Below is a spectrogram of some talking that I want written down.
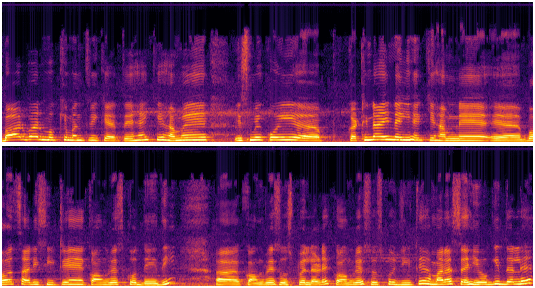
बार बार मुख्यमंत्री कहते हैं कि हमें इसमें कोई कठिनाई नहीं है कि हमने बहुत सारी सीटें कांग्रेस को दे दी। कांग्रेस उस पर लड़े, कांग्रेस उसको जीते। हमारा सहयोगी दल है।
